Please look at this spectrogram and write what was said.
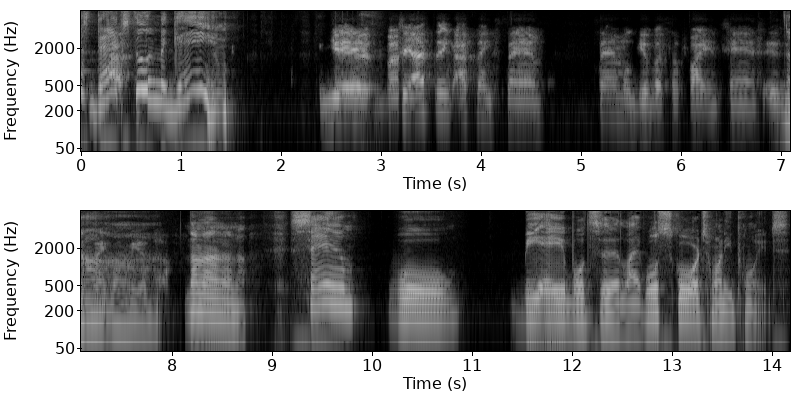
is Dak still in the game? Yeah, but see, I think I think Sam Sam will give us a fighting chance. It just ain't gonna be enough. No, no, no, no. Sam will be able to like we'll score 20 points.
